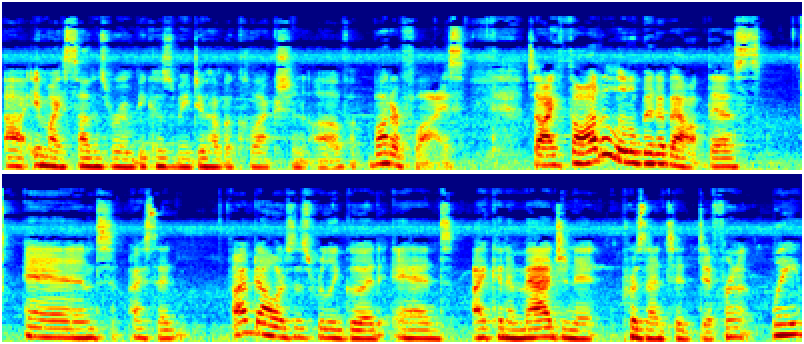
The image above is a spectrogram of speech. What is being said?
uh, in my son's room because we do have a collection of butterflies. So I thought a little bit about this and I said, $5 is really good and I can imagine it presented differently.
